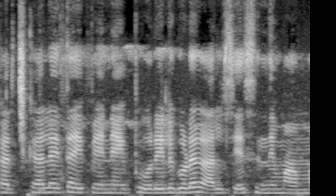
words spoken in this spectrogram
కర్చికాయలు అయితే అయిపోయినాయి. పూరీలు కూడా కాల్చేసింది మా అమ్మ.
